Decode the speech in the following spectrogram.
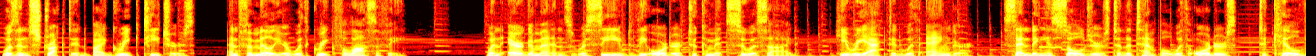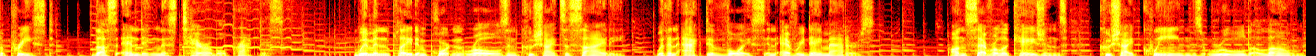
was instructed by Greek teachers and familiar with Greek philosophy. When Ergamenes received the order to commit suicide, he reacted with anger, sending his soldiers to the temple with orders to kill the priest, thus ending this terrible practice. Women played important roles in Kushite society, with an active voice in everyday matters. On several occasions, Kushite queens ruled alone,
